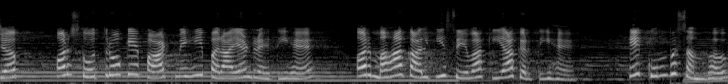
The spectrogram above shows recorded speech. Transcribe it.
जप और स्तोत्रों के पाठ में ही परायण रहती है और महाकाल की सेवा किया करती हैं। हे कुंभ संभव,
